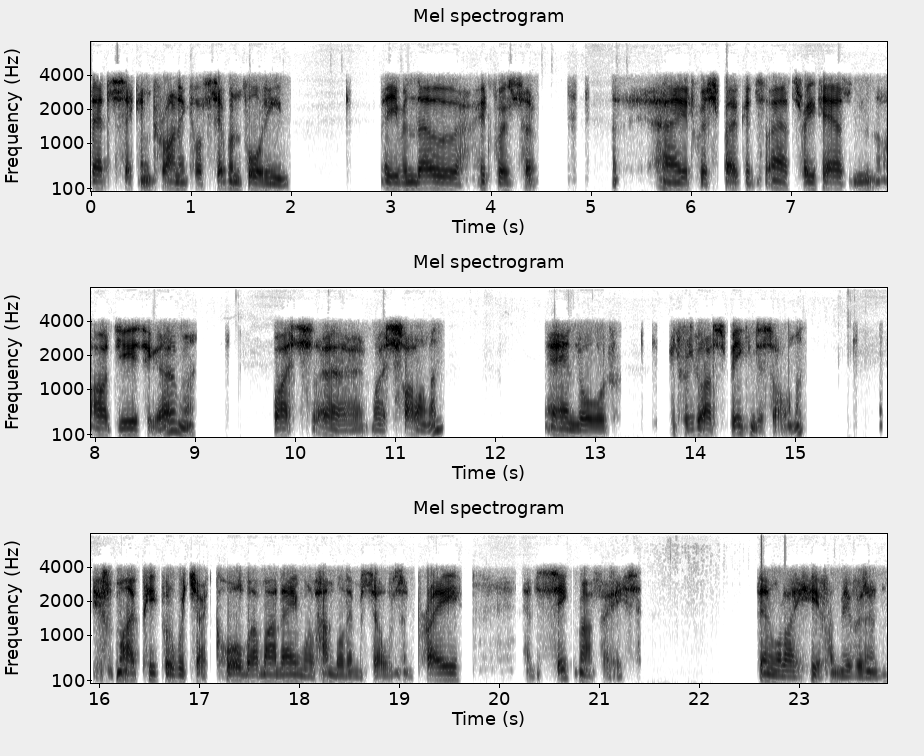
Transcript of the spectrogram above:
that Second Chronicle seven fourteen. Even though it was uh, uh, it was spoken uh, three thousand odd years ago by uh, by Solomon, and or it was God speaking to Solomon. If my people, which I call by my name, will humble themselves and pray and seek my face, then will I hear from heaven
